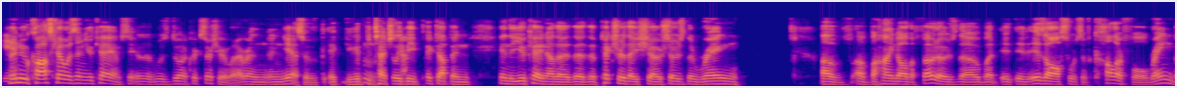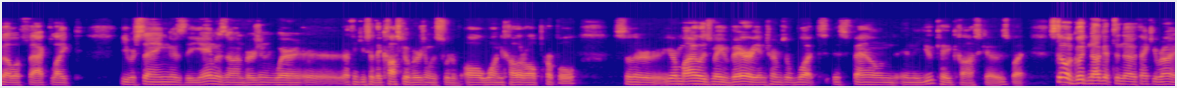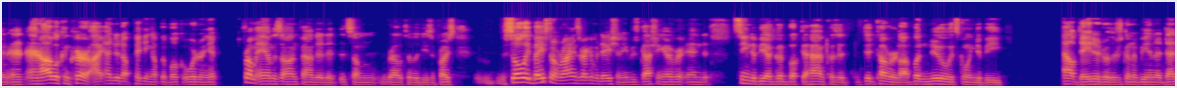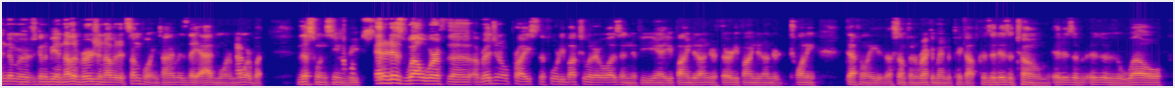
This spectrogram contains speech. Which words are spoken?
So Who knew Costco was in UK? I'm seeing, was doing a quick search here or whatever, and, and yeah, so it, you could Hmm. potentially be picked up in in the UK. Now the, the the picture they show shows the ring of of behind all the photos though, but it, it is all sorts of colorful rainbow effect, like you were saying is the Amazon version, where uh, I think you said the Costco version was sort of all one color, all purple. So there, your mileage may vary in terms of what is found in the UK Costco's, but still a good nugget to know. Thank you, Ryan. And and I will concur. I ended up picking up the book, ordering it from Amazon, found it at, at some relatively decent price, solely based on Ryan's recommendation. He was gushing over it, and it seemed to be a good book to have because it did cover it up, but knew it's going to be outdated or there's going to be an addendum or there's going to be another version of it at some point in time as they add more and more. But this one seems to be, and it is well worth the original price, the 40 bucks or whatever it was. And if you, yeah, you find it under 30, find it under 20, definitely something to recommend to pick up because it is a tome. It is a, it is a well,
